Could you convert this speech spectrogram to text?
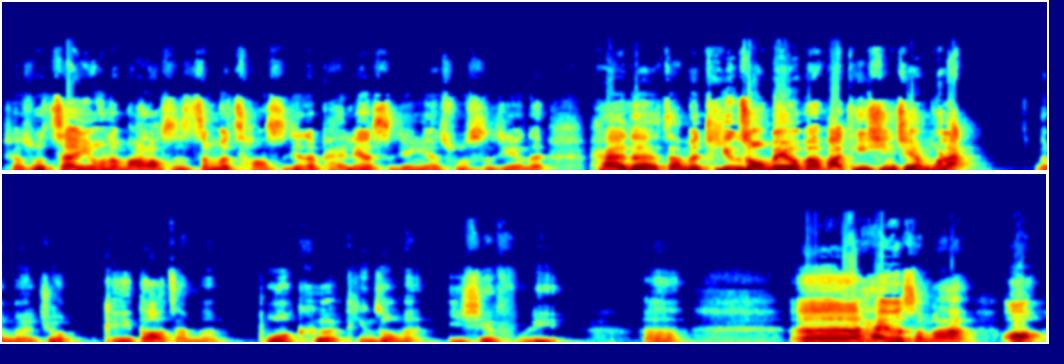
想说占用了马老师这么长时间的排练时间、演出时间呢，害得咱们听众没有办法听新节目了，那么就给到咱们播客听众们一些福利啊，嗯，还有什么哦？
